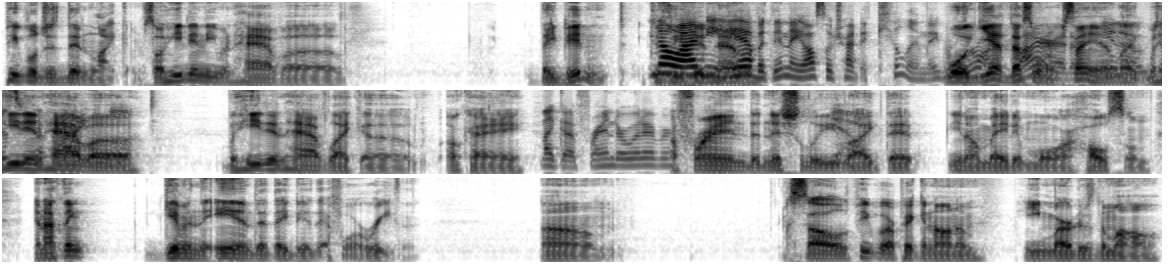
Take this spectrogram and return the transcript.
people just didn't like him. So he didn't even have a they didn't. No, he I didn't mean, yeah, a- but then they also tried to kill him. They Well, yeah, that's what I'm at him, saying, like, know, but he didn't because of how have a- looked. But he didn't have like a okay, like a friend or whatever. a friend initially Yeah. like that, you know, made it more wholesome. And I think given the end that they did that for a reason. Um so people are picking on him. He murders them all.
